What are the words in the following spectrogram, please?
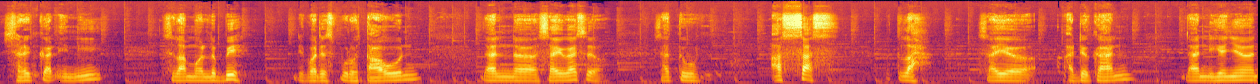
syarikat ini selama lebih daripada 10 tahun dan uh, saya rasa satu asas telah saya adakan dan ianya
